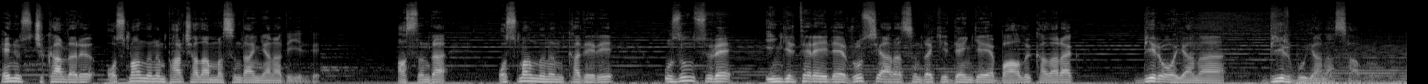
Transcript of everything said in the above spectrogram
Henüz çıkarları Osmanlı'nın parçalanmasından yana değildi. Aslında Osmanlı'nın kaderi uzun süre İngiltere ile Rusya arasındaki dengeye bağlı kalarak bir o yana bir bu yana savruldu.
